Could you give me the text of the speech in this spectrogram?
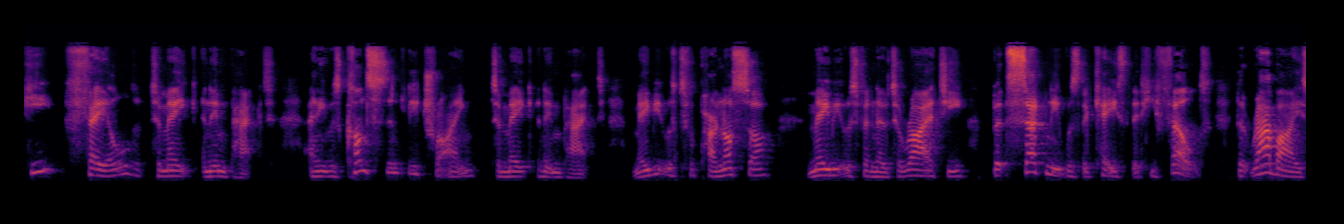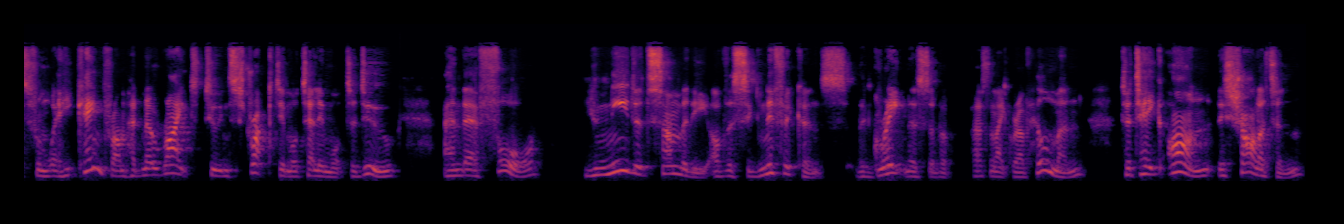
he failed to make an impact. And he was constantly trying to make an impact. Maybe it was for Parnassa, maybe it was for notoriety, but certainly it was the case that he felt that rabbis from where he came from had no right to instruct him or tell him what to do. And therefore, you needed somebody of the significance, the greatness of a person like Rav Hillman to take on this charlatan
